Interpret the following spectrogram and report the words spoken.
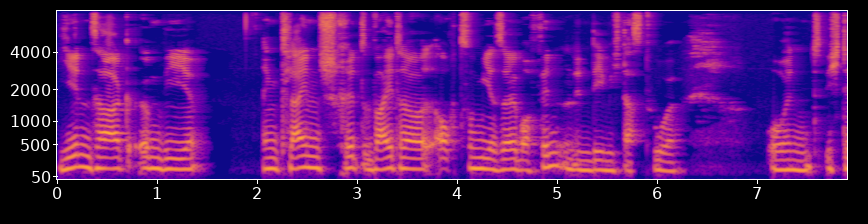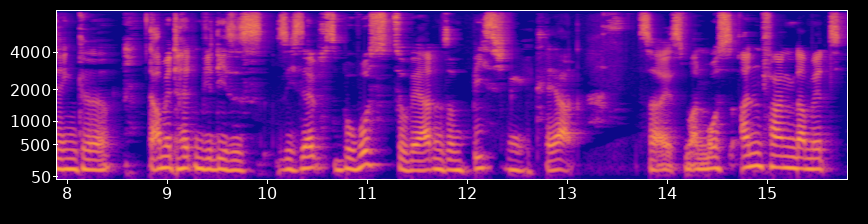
Jeden Tag irgendwie einen kleinen Schritt weiter auch zu mir selber finden, indem ich das tue. Und ich denke, damit hätten wir dieses sich selbst bewusst zu werden so ein bisschen geklärt. Das heißt, man muss anfangen damit,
